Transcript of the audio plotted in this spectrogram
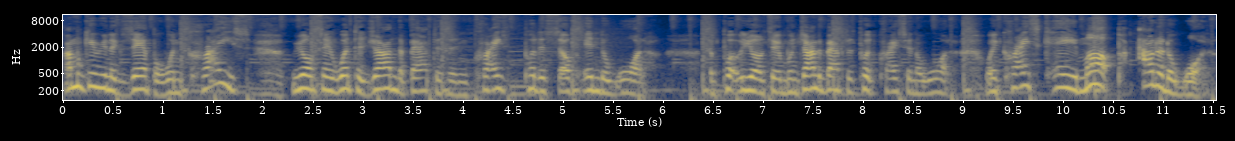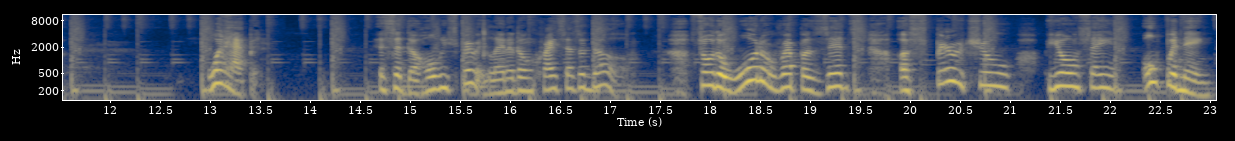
I'm gonna give you an example. When Christ, you know what I'm saying, went to John the Baptist and Christ put himself in the water. And put you know what I'm saying, when John the Baptist put Christ in the water. When Christ came up out of the water, what happened? It said the Holy Spirit landed on Christ as a dove. So the water represents a spiritual, you know what I'm saying, opening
